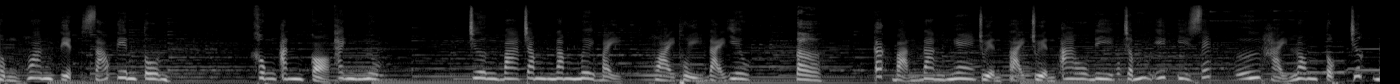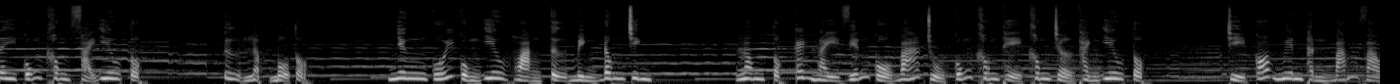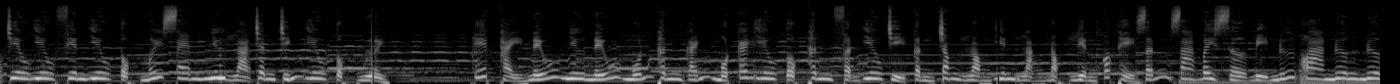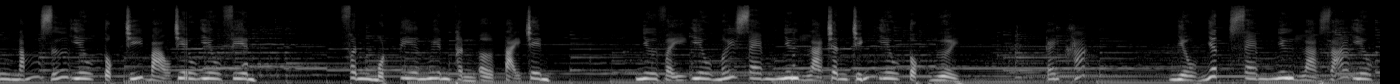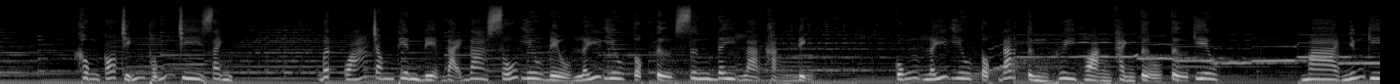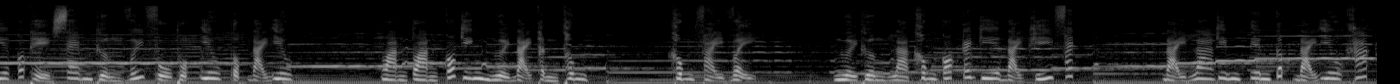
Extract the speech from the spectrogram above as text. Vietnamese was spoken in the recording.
hồng hoang tiệt giáo tiên tôn. Không ăn cỏ thanh ngư. Chương 357 Hoài Thủy Đại Yêu. Tờ. Các bạn đang nghe chuyện tại truyện Audi.xyz Ứ Hải Long tộc trước đây cũng không phải yêu tộc. Tự lập bộ tộc. Nhưng cuối cùng yêu hoàng tự mình đông trinh Long tộc cách này viễn cổ bá chủ cũng không thể không trở thành yêu tộc. Chỉ có nguyên thần bám vào chiêu yêu phiên yêu tộc mới xem như là chân chính yêu tộc người Hết thảy nếu như nếu muốn thân gánh một cái yêu tộc thân phận yêu chỉ cần trong lòng yên lặng đọc liền có thể dẫn ra bây giờ bị nữ hoa nương nương nắm giữ yêu tộc trí bảo chiêu yêu phiên. Phân một tia nguyên thần ở tại trên. Như vậy yêu mới xem như là chân chính yêu tộc người. Cái khác, nhiều nhất xem như là giã yêu. Không có chính thống chi danh. Bất quá trong thiên địa đại đa số yêu đều lấy yêu tộc tự xưng đây là khẳng định. Cũng lấy yêu tộc đã từng huy hoàng thành tựu tự kiêu. Mà những kia có thể xem thường với phụ thuộc yêu tộc đại yêu. Hoàn toàn có kinh người đại thần thông. Không phải vậy. Người thường là không có cái kia đại khí phách. Đại la kim tiên cấp đại yêu khác.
